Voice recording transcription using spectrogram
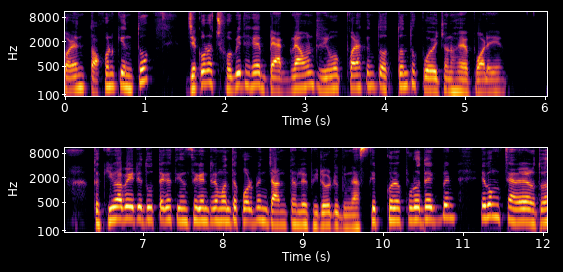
করেন, তখন কিন্তু যে কোনো ছবি থেকে ব্যাকগ্রাউন্ড রিমুভ করা কিন্তু অত্যন্ত প্রয়োজন হয়ে পড়ে। তো কীভাবে এটি দু থেকে তিন সেকেন্ডের মধ্যে করবেন জানতে হলে ভিডিওটি বিনা স্কিপ করে পুরো দেখবেন এবং চ্যানেলে নতুন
